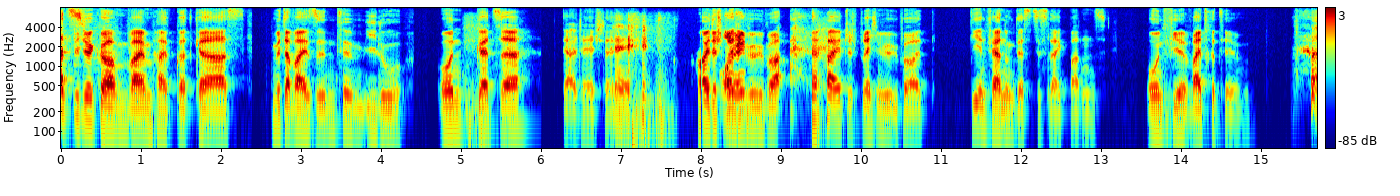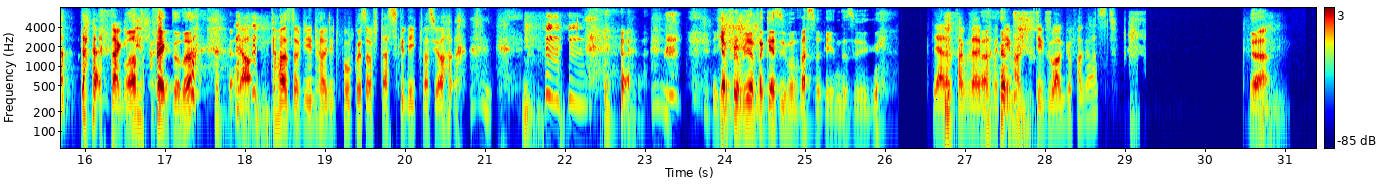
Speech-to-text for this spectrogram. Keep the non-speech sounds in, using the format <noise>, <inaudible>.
Herzlich willkommen beim Halbgodcast. Mit dabei sind Tim, Ilu und Götze, der alte Hashtag. Hey. Heute sprechen Moin. wir über <laughs> heute sprechen wir über die Entfernung des Dislike-Buttons und viele weitere Themen. <laughs> Da- Danke. War perfekt, oder? <laughs> Ja, du hast auf jeden Fall den Fokus auf das gelegt, was wir. Ich habe schon wieder vergessen, über was wir reden, deswegen. Ja, dann fangen wir einfach mit dem an, mit dem du angefangen hast. Ja,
